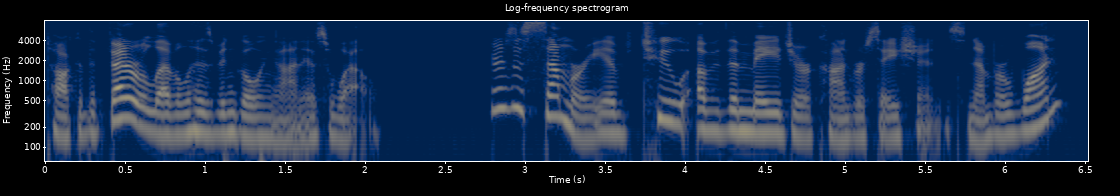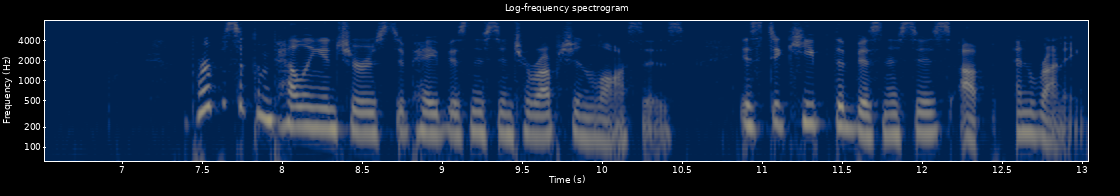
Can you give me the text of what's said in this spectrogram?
Talk at the federal level has been going on as well. Here's a summary of two of the major conversations. Number one, the purpose of compelling insurers to pay business interruption losses is to keep the businesses up and running.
